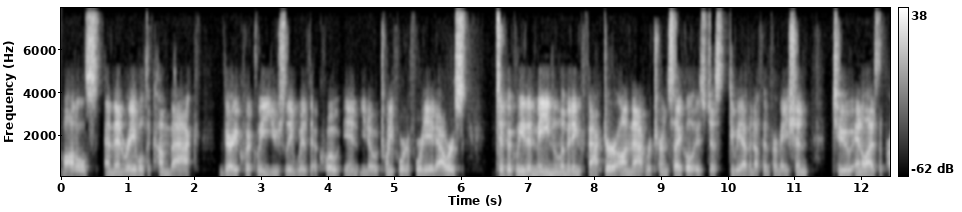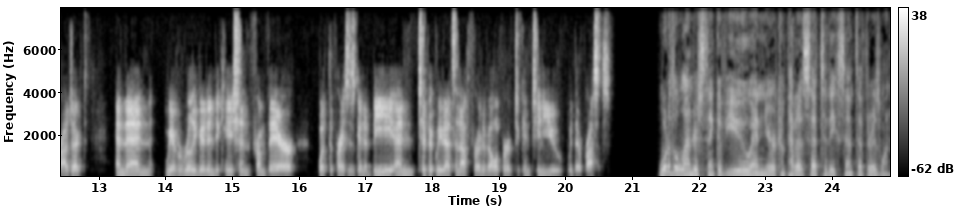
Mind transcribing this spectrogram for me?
models, and then we're able to come back very quickly, usually with a quote in, you know, 24 to 48 hours. Typically, the main limiting factor on that return cycle is just do we have enough information to analyze the project? And then we have a really good indication from there what the price is going to be. And typically that's enough for a developer to continue with their process. What do the lenders think of you and your competitive set to the extent that there is one?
